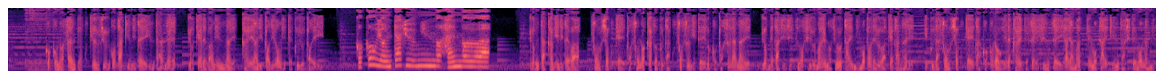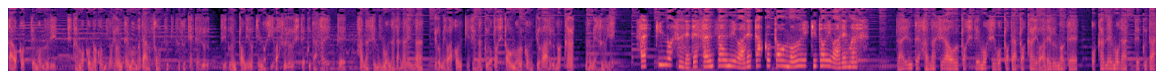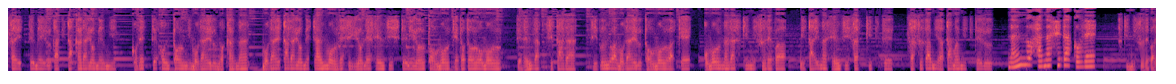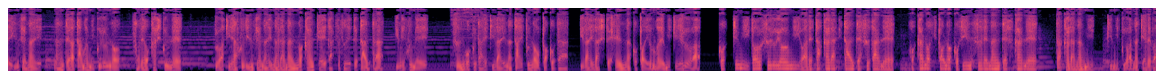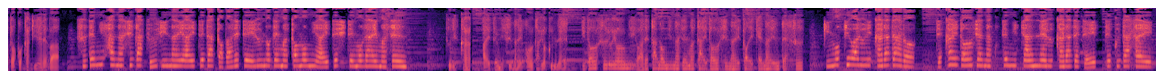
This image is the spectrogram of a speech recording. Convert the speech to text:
ここの395が君でいいんだね。良ければみんな一回やりとりを見てくるといい。ここを読んだ住人の反応は、読んだ限りでは、装飾系とその家族がクソすぎて言うことすらない。嫁が事実を知る前の状態に戻れるわけがない。いくら装飾系が心を入れ替えて精神性や誤っても大金出しても何が起こっても無理。しかもこの後に及んでもまだ嘘をつき続けてる。自分と身内の日はスルーしてくださいって、話にもならないな。嫁は本気じゃなく脅しと思う根拠はあるのか舐めすぎ。さっきのスレで散々言われたことをもう一度言われます。LINE で話し合おうとしても仕事だとか言われるので、お金もらってくださいってメールが来たから嫁に、これって本当にもらえるのかな？もらえたら嫁ちゃんも嬉しいよね返事してみようと思うけどどう思う？って連絡したら、自分はもらえると思うわけ思うなら好きにすれば、みたいな返事さっき来て、さすがに頭に来てる。何の話だこれ？好きにすればいいんじゃない？なんで頭に来るの？それおかしくね。浮気や不倫じゃないなら何の関係が続いてたんだ？意味不明。すんごく大嫌いなタイプの男だ。イライラして変なこと言う前に消えるわ。こっちに移動するように言われたから来たんですがね、他の人の個人スレなんですかね。だから何？気に食わなければどこか消えれば。すでに話が通じない相手だとバレているのでまともに相手してもらえません。釣りか、相手にしない方がよくね。移動するように言われたのになぜまた移動しないといけないんです？気持ち悪いからだろ。てか移動じゃなくて2チャンネルから出て行ってください。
